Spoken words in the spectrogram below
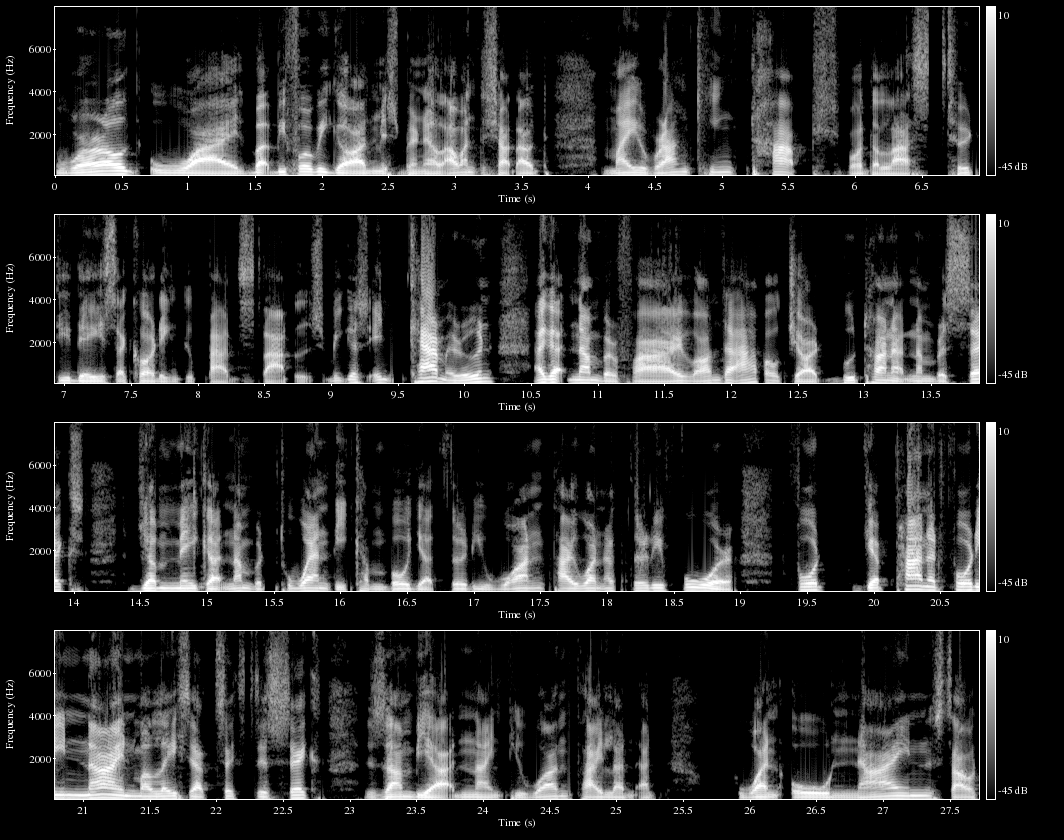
worldwide. But before we go on, Miss Bernal, I want to shout out my ranking tops for the last 30 days according to Podstatus. Because in Cameroon, I got number five on the Apple chart, Bhutan at number six, Jamaica at number 20, Cambodia at 31, Taiwan at 34. For Japan at 49, Malaysia at 66, Zambia at 91, Thailand at 109, South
